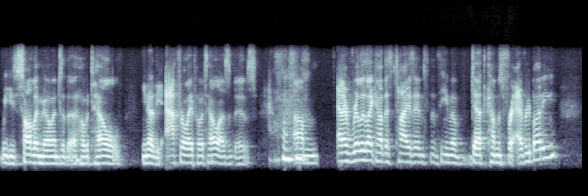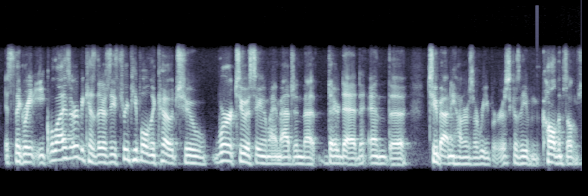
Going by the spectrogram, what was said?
we saw them go into the hotel, you know, the afterlife hotel as it is. Um, and I really like how this ties into the theme of death comes for everybody. It's the great equalizer because there's these three people in the coach who were to assume, I imagine, that they're dead, and the two bounty hunters are reapers because they even call themselves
